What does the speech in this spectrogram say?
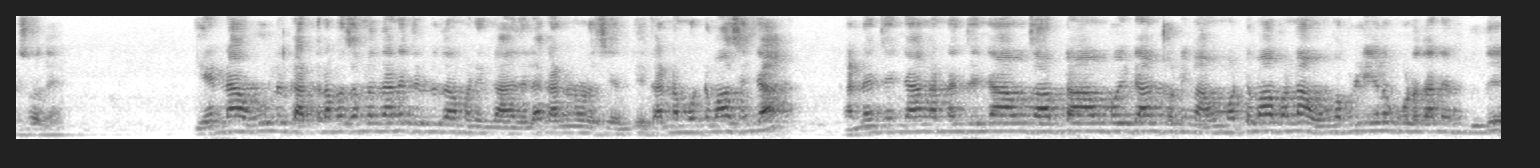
யசோதை? ஏன்னா ஊரில் இருக்க அத்தனை பசங்களும் தானே திருட்டுத்தனம் பண்ணியிருக்காங்க அதில் கண்ணனோட சேர்ந்து கண்ணன் மட்டுமா செஞ்சான் கண்ணன் செஞ்சான் கண்ணன் செஞ்சான் அவன் சாப்பிட்டான் அவன் போயிட்டான்னு சொன்னீங்க அவன் மட்டுமா பண்ணா? உங்கள் பிள்ளைகளும் கூட தானே இருந்தது.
